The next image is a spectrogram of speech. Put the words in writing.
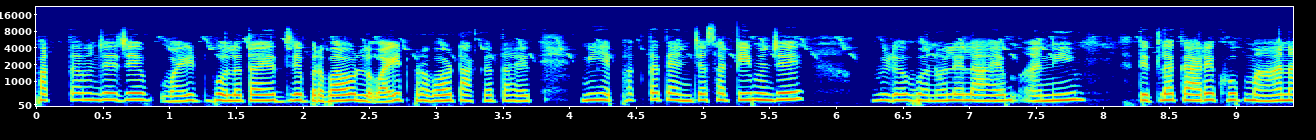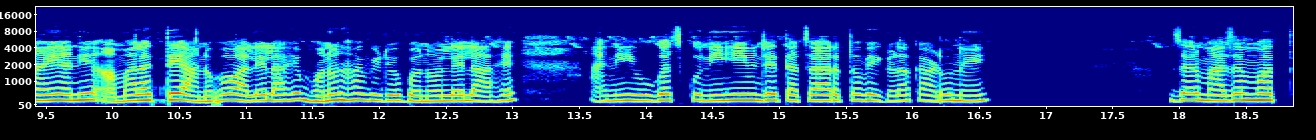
फक्त म्हणजे जे वाईट बोलत आहेत जे प्रभाव वाईट प्रभाव टाकत आहेत मी हे फक्त त्यांच्यासाठी म्हणजे व्हिडिओ बनवलेला आहे. आणि तिथलं कार्य खूप महान आहे आणि आम्हाला ते अनुभव आलेला आहे म्हणून हा व्हिडिओ बनवलेला आहे. आणि उगाच कुणीही म्हणजे त्याचा अर्थ वेगळा काढू नये. जर माझं मत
